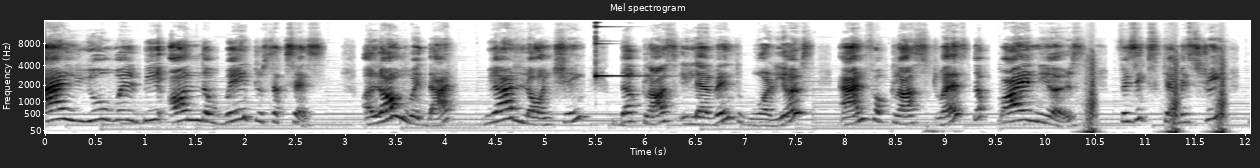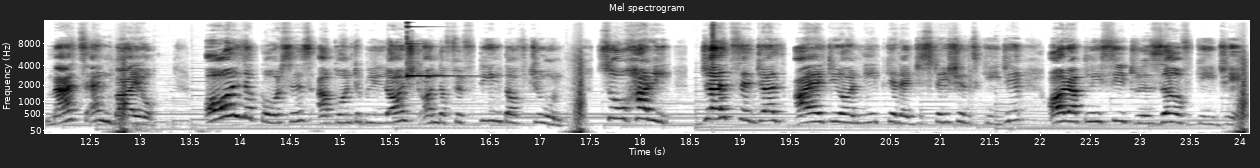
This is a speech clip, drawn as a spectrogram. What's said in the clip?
एंड यू विल बी ऑन द वे टू सक्सेस along with that we are launching the class 11th warriors and for class 12 the pioneers physics chemistry maths and bio all the courses are going to be launched on the 15th of June. So hurry, जल्द से जल्द आईआईटी और नीट के रजिस्ट्रेशन कीजिए और अपनी सीट रिज़र्व कीजिए।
